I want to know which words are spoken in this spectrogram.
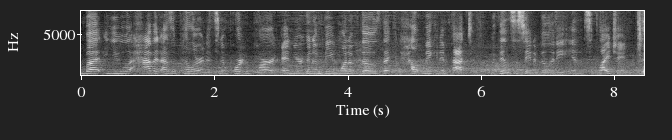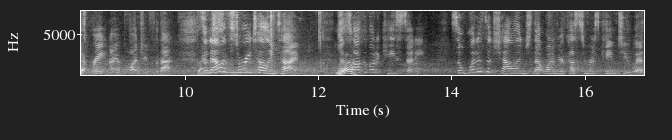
but you have it as a pillar and it's an important part and you're going to be one of those that can help make an impact within sustainability in supply chain which is great and i applaud you for that so now it's storytelling time let's Yeah. talk about a case study so what is a challenge that one of your customers came to you with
